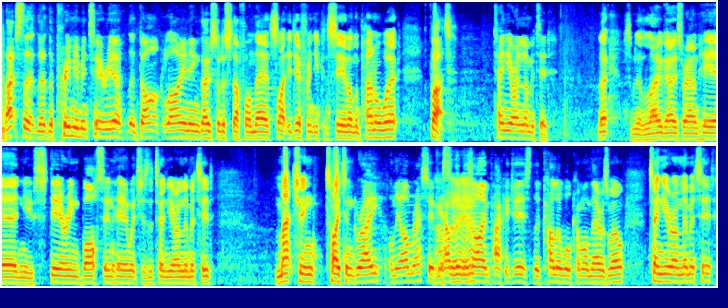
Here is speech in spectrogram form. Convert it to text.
That's the, the, the premium interior, the dark lining, those sort of stuff on there. It's slightly different. You can see it on the panel work. But 10 year unlimited. Look, some of the logos around here, new steering boss in here, which is the 10 year unlimited. Matching Titan Grey on the armrest. So if you That's have it, the yeah. design packages, the colour will come on there as well. 10 year unlimited.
